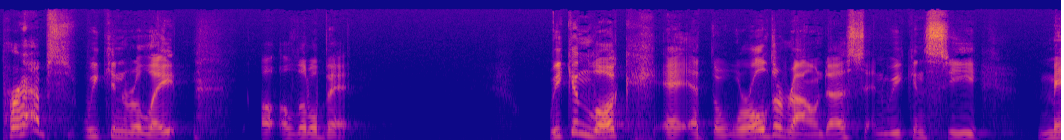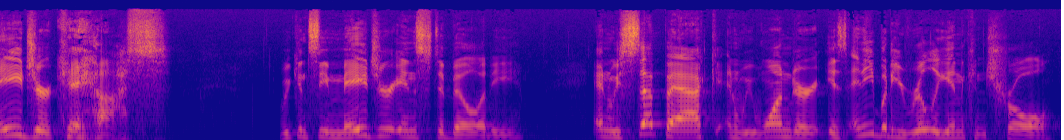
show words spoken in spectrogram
Perhaps we can relate a, a little bit. We can look at, at the world around us and we can see major chaos. We can see major instability. And we step back and we wonder is anybody really in control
